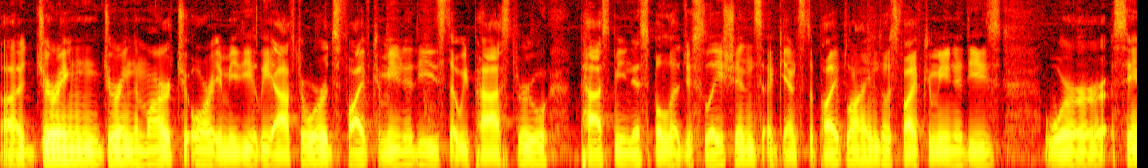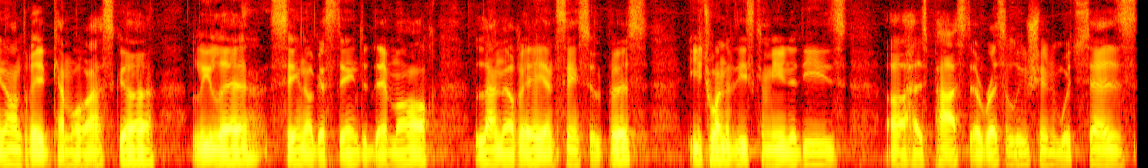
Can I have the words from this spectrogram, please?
Uh, during, during the march or immediately afterwards, five communities that we passed through passed municipal legislations against the pipeline. Those five communities were Saint-André de Kamouraska, L'Islet, Saint-Augustin de Desmaures, Lanoraie, and Saint-Sulpice. Each one of these communities uh, has passed a resolution which says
